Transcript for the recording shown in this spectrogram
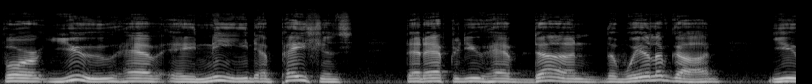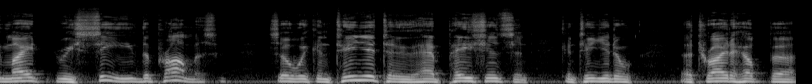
For you have a need of patience, that after you have done the will of God, you might receive the promise. So we continue to have patience and continue to uh, try to help uh,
